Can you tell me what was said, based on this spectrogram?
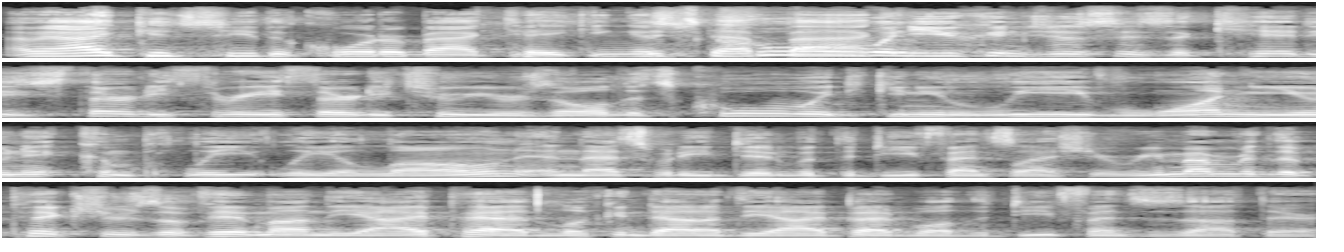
I mean, I could see the quarterback taking a step up. It's step cool back. when you can just, as a kid, he's 33, 32 years old. It's cool when can you leave one unit completely alone, and that's what he did with the defense last year. Remember the pictures of him on the iPad looking down at the iPad while the defense is out there.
